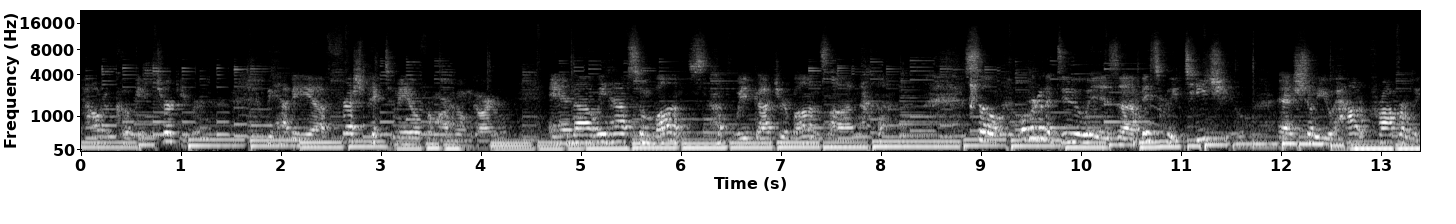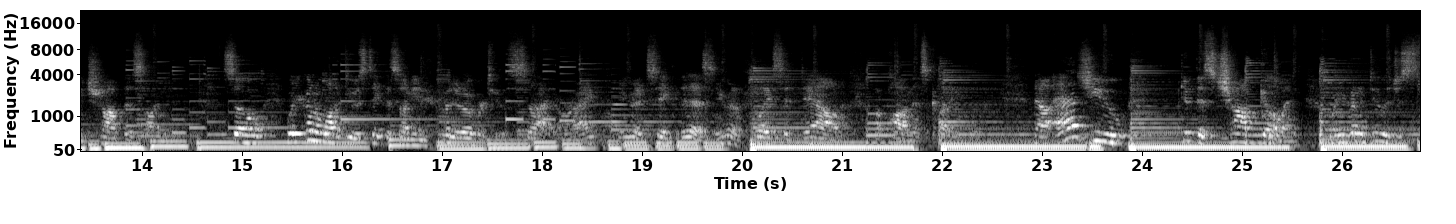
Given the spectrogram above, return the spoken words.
How to Cook a Turkey Burger. Have a uh, fresh picked tomato from our home garden, and uh, we have some buns. We've got your buns on. so what we're going to do is uh, basically teach you and show you how to properly chop this onion. So what you're going to want to do is take this onion and put it over to the side, alright? You're going to take this and you're going to place it down upon this cutting board. Now as you get this chop going, what you're going to do is just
